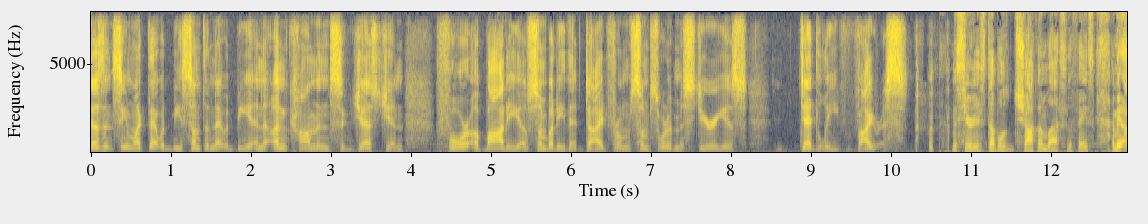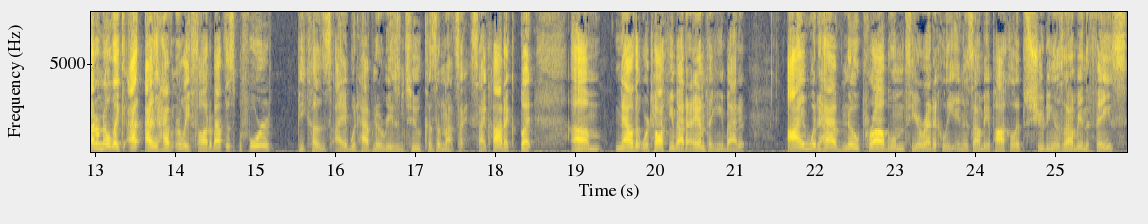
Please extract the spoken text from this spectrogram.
doesn't seem like that would be something that would be an uncommon suggestion for a body of somebody that died from some sort of mysterious, deadly virus. mysterious double shotgun blast to the face. I mean, I don't know. Like, I, I haven't really thought about this before because I would have no reason to because I'm not psych- psychotic. But um, now that we're talking about it, I am thinking about it. I would have no problem theoretically in a zombie apocalypse shooting a zombie in the face,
